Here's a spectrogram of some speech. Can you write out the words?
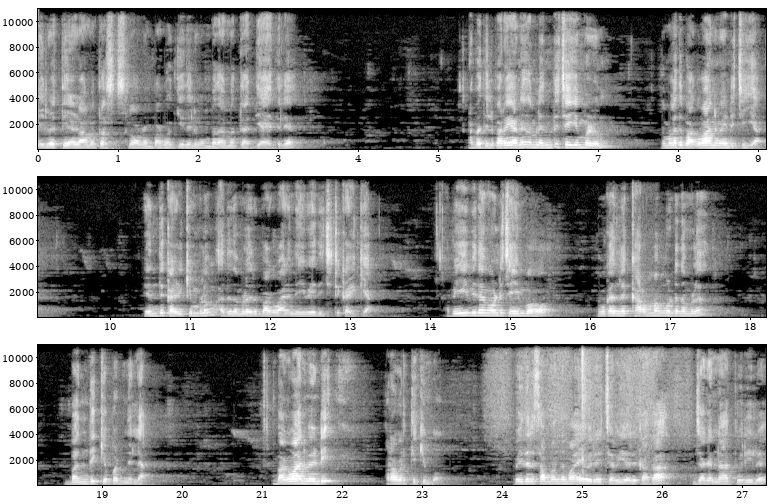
ഇരുപത്തി ഏഴാമത്തെ ശ്ലോകം ഭഗവത്ഗീതയിൽ ഒമ്പതാമത്തെ അധ്യായത്തിൽ അപ്പോൾ ഇതിൽ പറയുകയാണ് നമ്മൾ എന്ത് ചെയ്യുമ്പോഴും നമ്മളത് ഭഗവാന് വേണ്ടി ചെയ്യാം. എന്ത് കഴിക്കുമ്പോഴും അത് നമ്മളൊരു ഭഗവാനെ നിവേദിച്ചിട്ട് കഴിക്കാം. അപ്പോൾ ഈ വിധം കൊണ്ട് ചെയ്യുമ്പോൾ നമുക്കതിൽ കർമ്മം കൊണ്ട് നമ്മൾ ബന്ധിക്കപ്പെടുന്നില്ല. ഭഗവാൻ വേണ്ടി പ്രവർത്തിക്കുമ്പോൾ അപ്പോൾ ഇതിന് സംബന്ധമായ ഒരു ചെറിയൊരു കഥ. ജഗന്നാഥ് പുരിയിൽ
